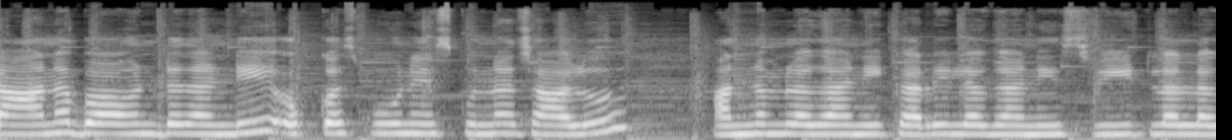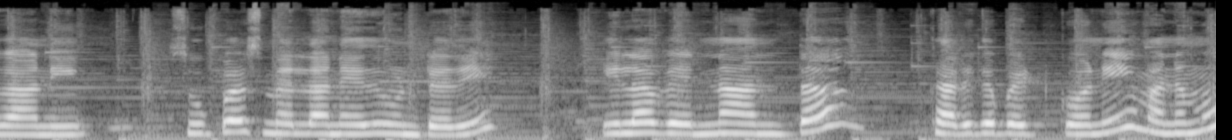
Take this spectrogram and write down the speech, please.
చాలా బాగుంటుందండి. ఒక్క స్పూన్ వేసుకున్నా చాలు. అన్నంలో కానీ కర్రీలో కానీ స్వీట్లలో కానీ సూపర్ స్మెల్ అనేది ఉంటుంది. ఇలా వెన్న అంతా కరగబెట్టుకొని మనము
